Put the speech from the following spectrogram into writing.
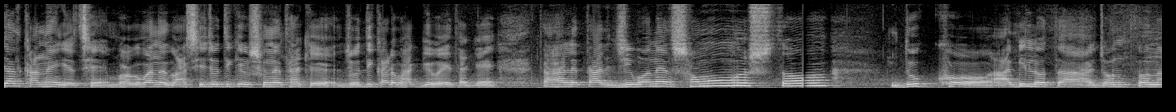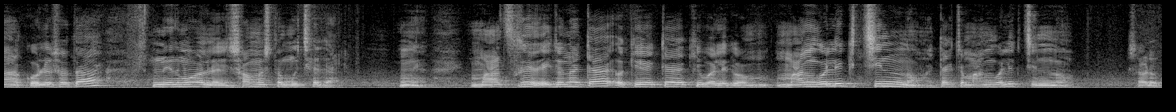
যার কানে গেছে, ভগবানের বাঁশি যদি কেউ শুনে থাকে, যদি কারও ভাগ্যে হয়ে থাকে, তাহলে তার জীবনের সমস্ত দুঃখ, আবিলতা, যন্ত্রণা, কলুষতা নির্মূল সমস্ত মুছে যায় মাছের এই জন্য একটা ওকে একটা কী বলে মাঙ্গলিক চিহ্ন, এটা হচ্ছে মাঙ্গলিক চিহ্ন স্বরূপ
